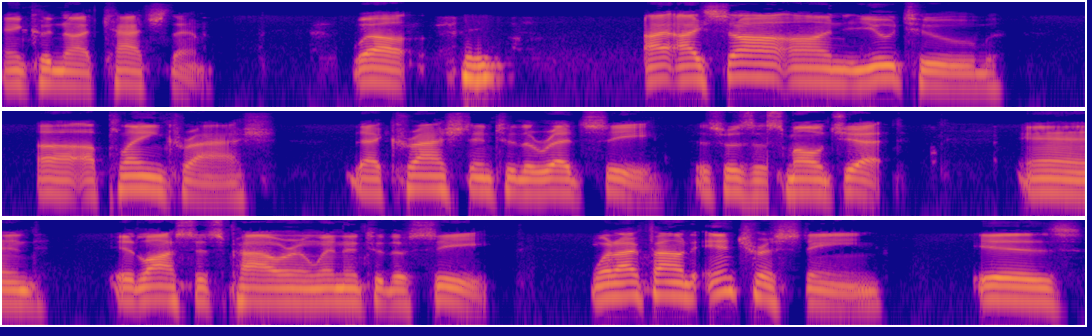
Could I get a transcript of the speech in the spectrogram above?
and could not catch them. Well, I, I saw on YouTube uh, a plane crash that crashed into the Red Sea. This was a small jet, and it lost its power and went into the sea. What I found interesting is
